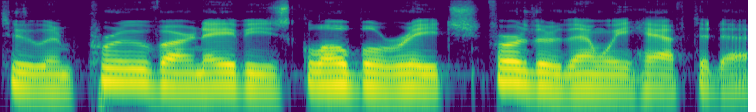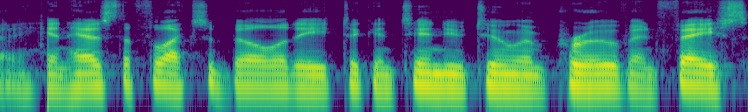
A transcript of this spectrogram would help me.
to improve our Navy's global reach further than we have today and has the flexibility to continue to improve and face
